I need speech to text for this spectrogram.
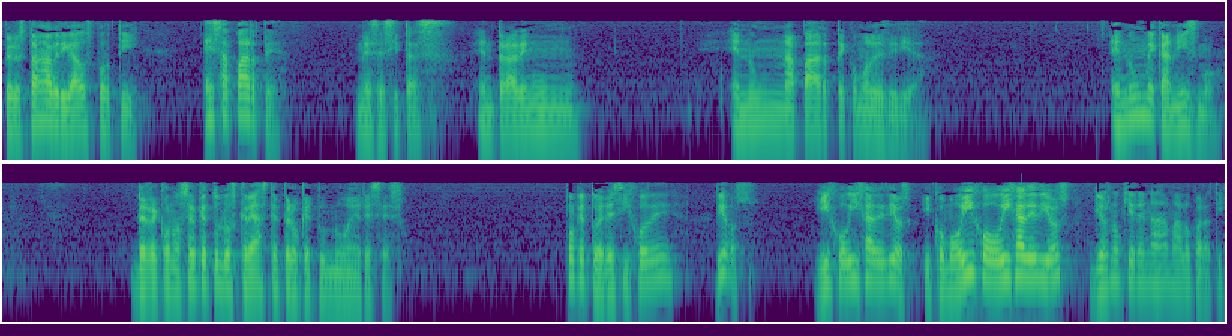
pero están abrigados por ti. Esa parte necesitas entrar en un en una parte, ¿cómo les diría? En un mecanismo de reconocer que tú los creaste, pero que tú no eres eso. Porque tú eres hijo de Dios, hijo o hija de Dios. Y como hijo o hija de Dios, Dios no quiere nada malo para ti.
